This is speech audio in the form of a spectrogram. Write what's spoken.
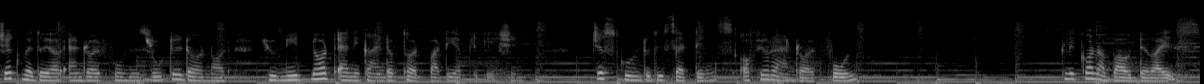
Android phone is rooted or not, you need not any kind of third party application. Just go into the settings of your Android phone. Click on About Device.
